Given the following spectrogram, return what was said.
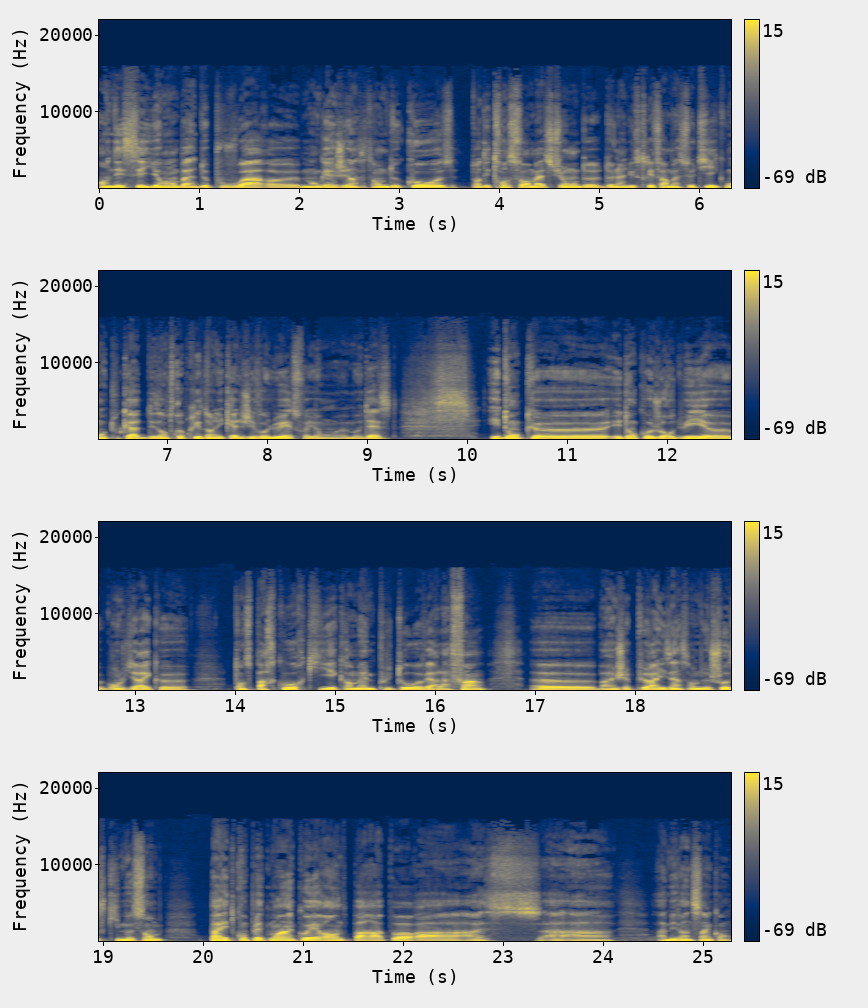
en essayant ben, de pouvoir euh, m'engager dans un certain nombre de causes, dans des transformations de, l'industrie pharmaceutique, ou en tout cas des entreprises dans lesquelles j'évoluais, soyons euh, modestes. Et donc, et donc aujourd'hui, bon, je dirais que dans ce parcours qui est quand même plutôt vers la fin, euh, ben, j'ai pu réaliser un certain nombre de choses qui me semblent pas être complètement incohérentes par rapport à, mes 25 ans.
